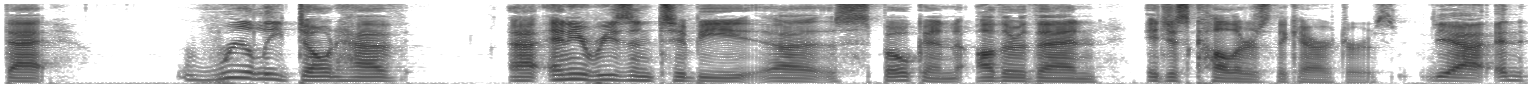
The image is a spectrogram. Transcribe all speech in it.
that really don't have uh, any reason to be uh, spoken other than it just colors the characters. Yeah, and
